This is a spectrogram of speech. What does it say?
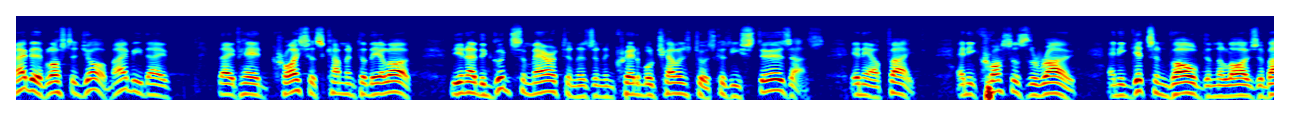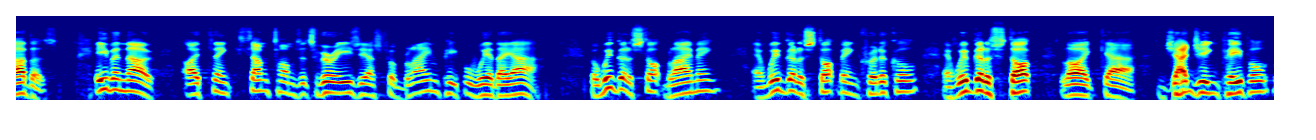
maybe they've lost a job. Maybe they've they've had crisis come into their lives. You know, the Good Samaritan is an incredible challenge to us because he stirs us in our faith and he crosses the road and he gets involved in the lives of others. Even though I think sometimes it's very easy us to blame people where they are. But we've got to stop blaming and we've got to stop being critical and we've got to stop like uh, judging people,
